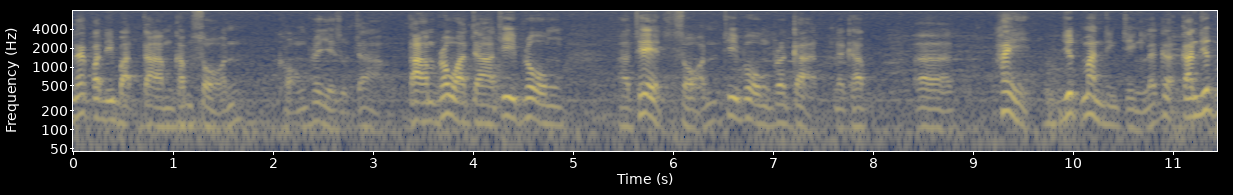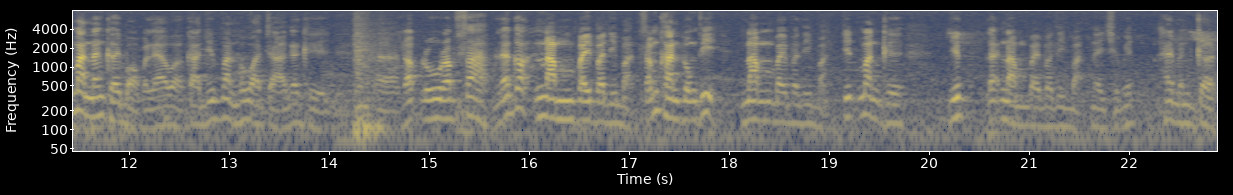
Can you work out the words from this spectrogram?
และปฏิบัติตามคำสอนของพระเยซูเจ้า ตามพระวาจาที่พระองค์เทศสอนที่พระองค์ประกาศนะครับให้ยึดมั่นจริง ๆ แล้วก็การยึดมั่นนั้นเคยบอกไปแล้วว่าการยึดมั่นพระวาจาก็คืออรับรู้รับทราบ แล้วก็นำไปปฏิบัติสำคัญตรงที่นำไปปฏิบัติ ยึดมั่นคือยึดและนำไปปฏิบัติในชีวิต ให้มันเกิด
